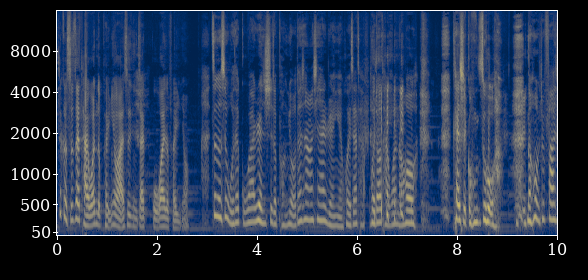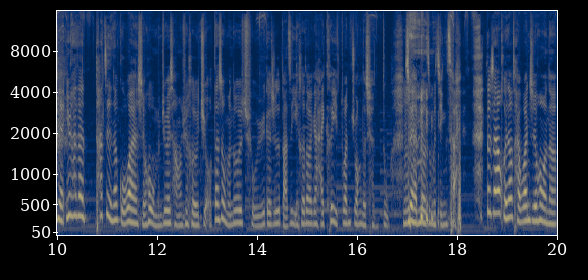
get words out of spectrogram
这个是在台湾的朋友，还是你在国外的朋友？这个是我在国外认识的朋友，但是他现在人也会在台回到台湾，然后。开始工作，然后我就发现，因为他在他之前在国外的时候，我们就会常常去喝酒，但是我们都是处于一个就是把自己喝到一个还可以端庄的程度，所以还没有这么精彩。但是他回到台湾之后呢，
